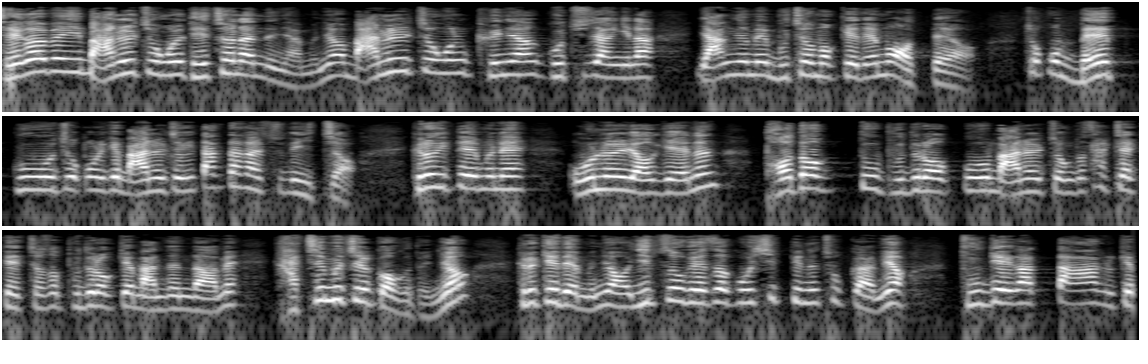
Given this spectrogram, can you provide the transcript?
제가 왜 이 마늘종을 데쳐놨느냐면요. 마늘종을 그냥 고추장이나 양념에 무쳐 먹게 되면 어때요? 조금 맵고 조금 이렇게 마늘종이 딱딱할 수도 있죠. 그렇기 때문에 오늘 여기에는 더덕도 부드럽고 마늘종도 살짝 데쳐서 부드럽게 만든 다음에 같이 무칠 거거든요. 그렇게 되면요. 입속에서 그 씹히는 촉감이요. 두 개가 딱 이렇게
